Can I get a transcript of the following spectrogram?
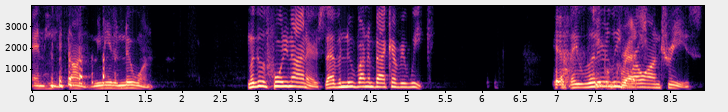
And he's done. We need a new one. Look at the 49ers. They have a new running back every week. Yeah, They literally grow on trees.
